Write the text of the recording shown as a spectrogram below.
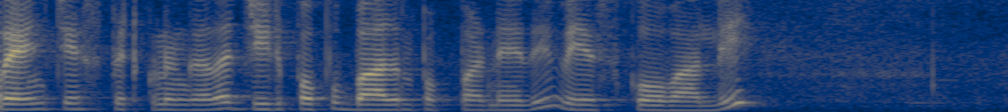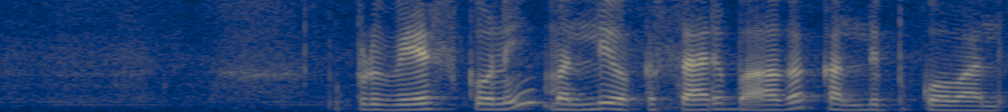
గ్రైండ్ చేసి పెట్టుకున్నాం కదా జీడిపప్పు బాదం పప్పు అనేది వేసుకోవాలి. ఇప్పుడు వేసుకొని మళ్ళీ ఒకసారి బాగా కలదిప్పుకోవాలి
